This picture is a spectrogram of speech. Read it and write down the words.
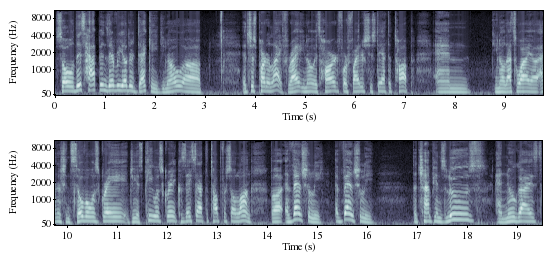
So this happens every other decade, you know. Uh, it's just part of life, right? You know, it's hard for fighters to stay at the top, and you know that's why uh, Anderson Silva was great, GSP was great because they stayed at the top for so long. But eventually, eventually, the champions lose, and new guys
